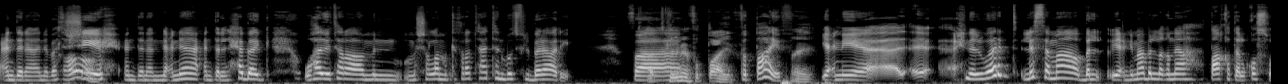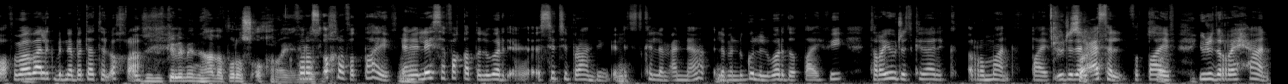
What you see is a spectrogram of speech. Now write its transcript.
عندنا نبات آه. الشيح عندنا النعناع عندنا الحبق وهذه ترى من ما شاء الله من كثرتها تنبت في البراري ف... تتكلمين في الطايف. في الطايف. أي. يعني آه، إحنا الورد لسه ما بل يعني ما بلغناه طاقة القصوى فما. بالك بالنباتات الأخرى. أنت تتكلمين هذا فرص أخرى يعني. فرص أخرى في الطايف. يعني. ليس فقط الورد ال city branding اللي. تتكلم عنه. لما نقول الورد الطايفي ترى يوجد كذلك الرمان في الطايف. يوجد صح. العسل في الطايف. يوجد الريحان.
